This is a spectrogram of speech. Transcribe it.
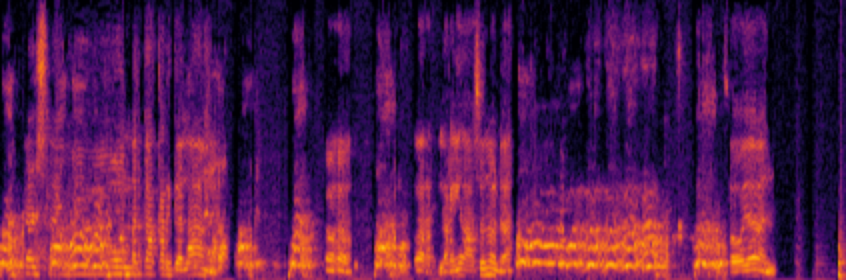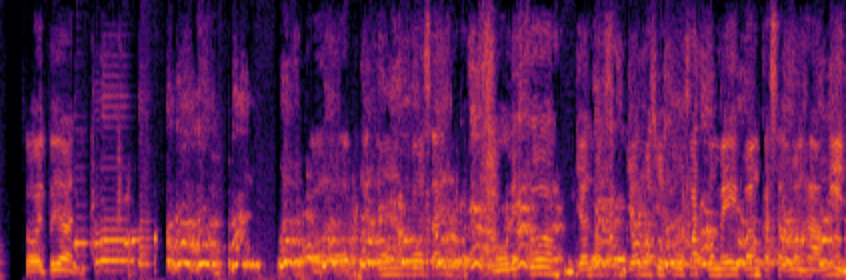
Yung charge line yun yung nagkakarga lang. Uh, ah, laking aso nun ha. So yan. So ito yan. So, itong side, ulit ko, dyan, mas- dyan masusukat kung may ibang kasamang hangin.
